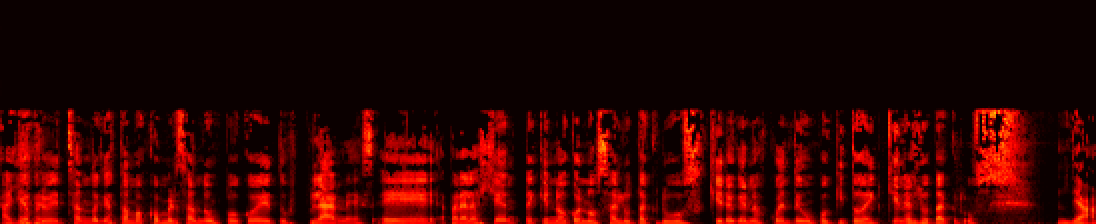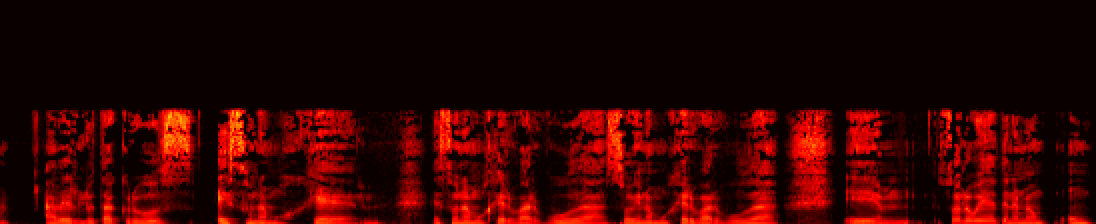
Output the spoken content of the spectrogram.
ahí aprovechando que estamos conversando un poco de tus planes, eh, para la gente que no conoce a Luta Cruz, quiero que nos cuenten un poquito de quién es Luta Cruz. Ya, a ver, Luta Cruz es una mujer, es una mujer barbuda, soy una mujer barbuda. Eh, solo voy a detenerme un, un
